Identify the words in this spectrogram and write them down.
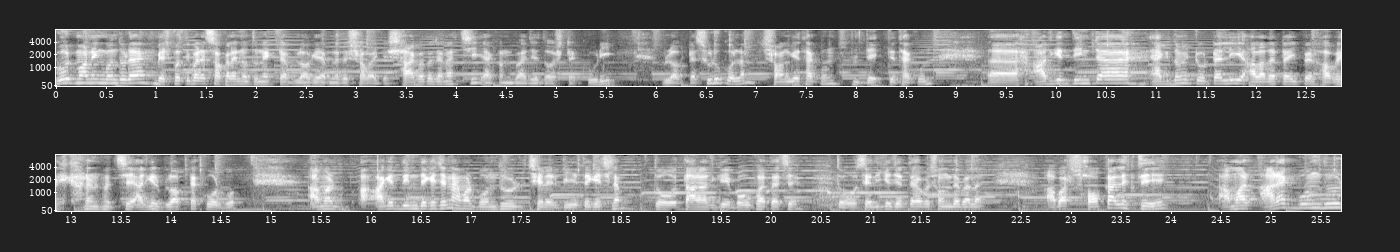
গুড মর্নিং বন্ধুরা। বৃহস্পতিবারের সকালে নতুন একটা ব্লগে আপনাদের সবাইকে স্বাগত জানাচ্ছি। এখন বাজে দশটা কুড়ি। ব্লগটা শুরু করলাম। সঙ্গে থাকুন, দেখতে থাকুন। আজকের দিনটা একদমই টোটালি আলাদা টাইপের হবে। কারণ হচ্ছে আজকের ব্লগটা করব। আমার, আগের দিন দেখেছেন আমার বন্ধুর ছেলের বিয়েতে গেছিলাম। তো তার আজকে বৌভাত আছে। তো সেদিকে যেতে হবে সন্ধেবেলায়। আবার সকালেতে আমার আর এক বন্ধুর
